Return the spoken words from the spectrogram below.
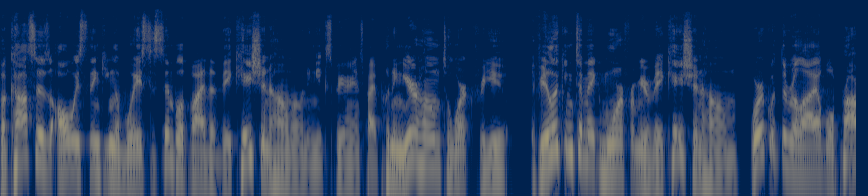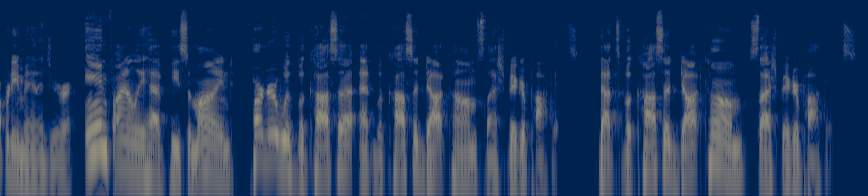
Vacasa is always thinking of ways to simplify the vacation home owning experience by putting your home to work for you. If you're looking to make more from your vacation home, work with the reliable property manager, and finally have peace of mind, partner with Vacasa at vacasa.com slash biggerpockets. That's vacasa.com slash biggerpockets.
